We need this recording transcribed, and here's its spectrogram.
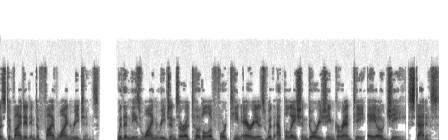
is divided into five wine regions. Within these wine regions are a total of 14 areas with Appellation d'origine garantie (AOG) status.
